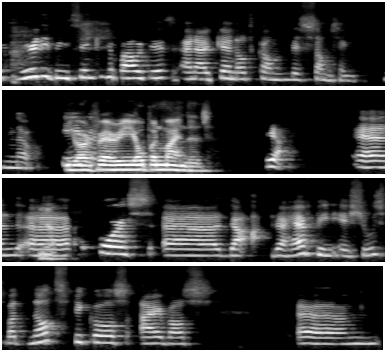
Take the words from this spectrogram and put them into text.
I've really been thinking about it and I cannot come with something. No. You are very open-minded. Yeah. And uh, Yeah. of course, uh, there, there have been issues, but not because I was, um,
